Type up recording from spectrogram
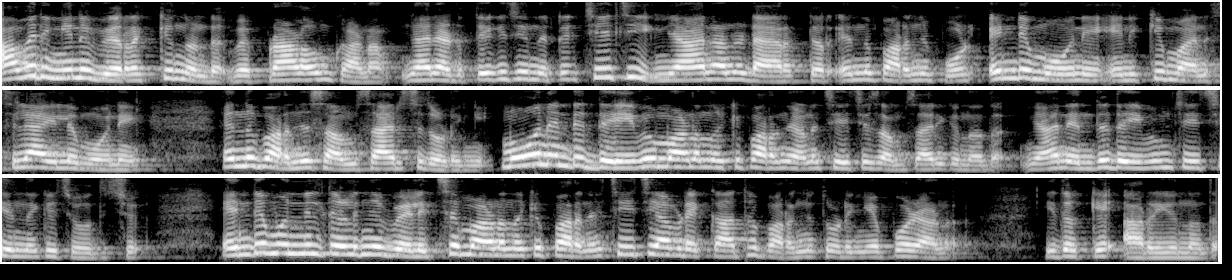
അവരിങ്ങനെ വിറയ്ക്കുന്നുണ്ട്. വെപ്രാളവും കാണാം. ഞാൻ അടുത്തേക്ക് ചെന്നിട്ട് ചേച്ചി ഞാനാണ് ഡയറക്ടർ എന്ന് പറഞ്ഞപ്പോൾ എന്റെ മോനെ എനിക്ക് മനസ്സിലായില്ല മോനെ എന്ന് പറഞ്ഞ് സംസാരിച്ചു തുടങ്ങി. മോൻ എന്റെ ദൈവമാണെന്നൊക്കെ പറഞ്ഞാണ് ചേച്ചി സംസാരിക്കുന്നത്. ഞാൻ എന്ത് ദൈവം ചേച്ചി എന്നൊക്കെ ചോദിച്ചു. എന്റെ മുന്നിൽ തെളിഞ്ഞ വെളിച്ചമാണെന്നൊക്കെ പറഞ്ഞ് ചേച്ചി അവിടെ കഥ പറഞ്ഞു തുടങ്ങിയപ്പോഴാണ് ഇതൊക്കെ അറിയുന്നത്.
